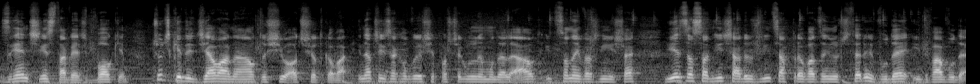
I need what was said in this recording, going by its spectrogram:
zręcznie stawiać bokiem, czuć kiedy działa na auto siła odśrodkowa. Inaczej zachowują się poszczególne modele aut i co najważniejsze, jest zasadnicza różnica w prowadzeniu 4WD i 2WD.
